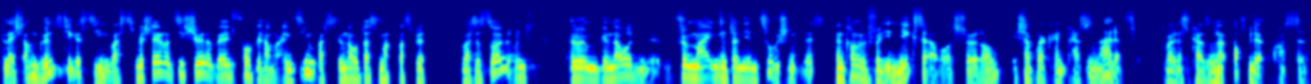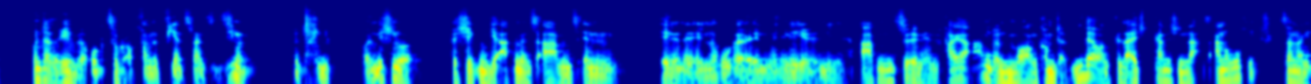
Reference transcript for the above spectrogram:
vielleicht auch ein günstiges Team. Was, wir stellen uns die schöne Welt vor, wir haben ein Team, was genau das macht, was wir, was es soll und ähm, genau für mein Unternehmen zugeschnitten ist. Dann kommen wir für die nächste Herausforderung. Ich habe gar kein Personal dafür, weil das Personal auch wieder kostet. Und dann reden wir ruckzuck auch von einem 24-7-Betrieb. Und nicht nur, wir schicken die Admins abends in, in, in, in, in, die, in die Abends, in den Feierabend und morgen kommt er wieder und vielleicht kann ich ihn nachts anrufen, sondern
